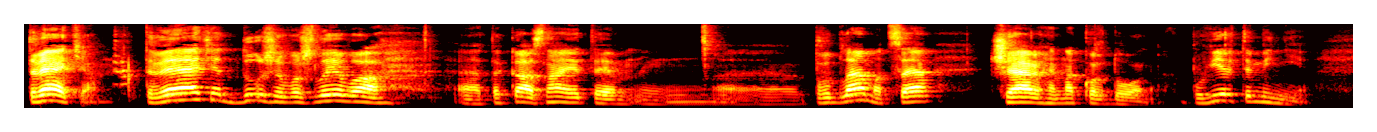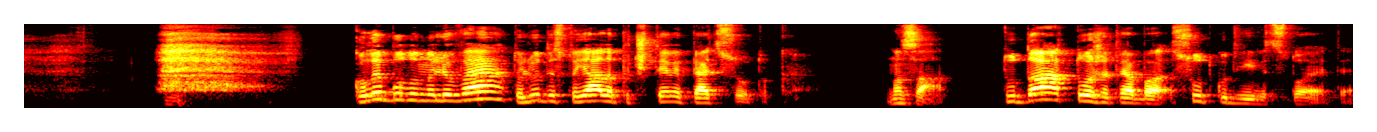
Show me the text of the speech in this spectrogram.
Третя, третя дуже важлива е, така, знаєте, е, проблема це черги на кордонах. Повірте мені. Коли було нульове, то люди стояли по 4-5 суток назад. Туди теж треба сутку-дві відстояти.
